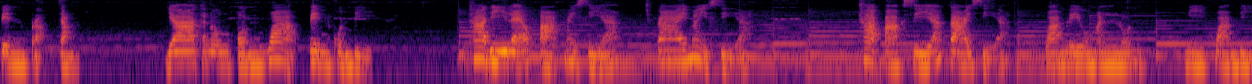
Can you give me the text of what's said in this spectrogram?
เป็นประจำ ย่าทนงตนว่าเป็นคนดี ถ้าดีแล้วปากไม่เสีย กายไม่เสีย ถ้าปากเสียกายเสีย ความเลวมันล้น มีความดี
